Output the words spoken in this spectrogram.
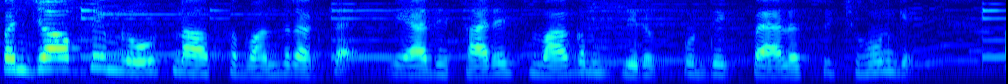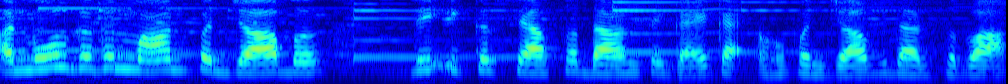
ਪੰਜਾਬ ਦੇ ਮਲੋਟ ਨਾਲ ਸੰਬੰਧ ਰੱਖਦਾ ਹੈ। ਵਿਆਹ ਦੇ ਸਾਰੇ ਸਮਾਗਮ ਜ਼ੀਰਕਪੁਰ ਦੇ ਇੱਕ ਪੈਲਸ ਵਿੱਚ ਹੋਣਗੇ। ਅਨਮੋਲ ਗਗਨ ਮਾਨ ਪੰਜਾਬ ਦੇ ਇੱਕ ਸਿਆਸਤਦਾਨ ਤੇ ਗਾਇਕ ਹੈ। ਉਹ ਪੰਜਾਬ ਵਿਧਾਨ ਸਭਾ,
